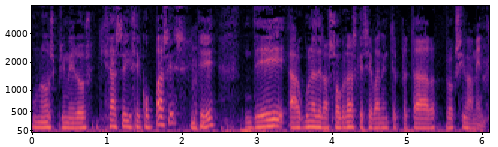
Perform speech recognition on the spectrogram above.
unos primeros, quizás se dice compases, ¿eh? de algunas de las obras que se van a interpretar próximamente.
